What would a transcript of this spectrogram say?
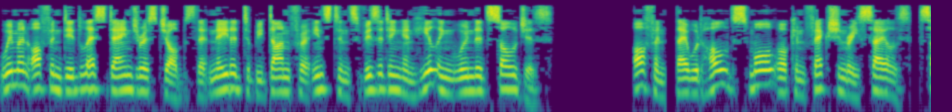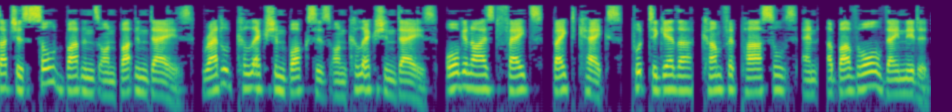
Women often did less dangerous jobs that needed to be done, for instance, visiting and healing wounded soldiers. Often, they would hold small or confectionery sales, such as sold buttons on button days, rattled collection boxes on collection days, organized fetes, baked cakes, put together comfort parcels and, above all they knitted.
